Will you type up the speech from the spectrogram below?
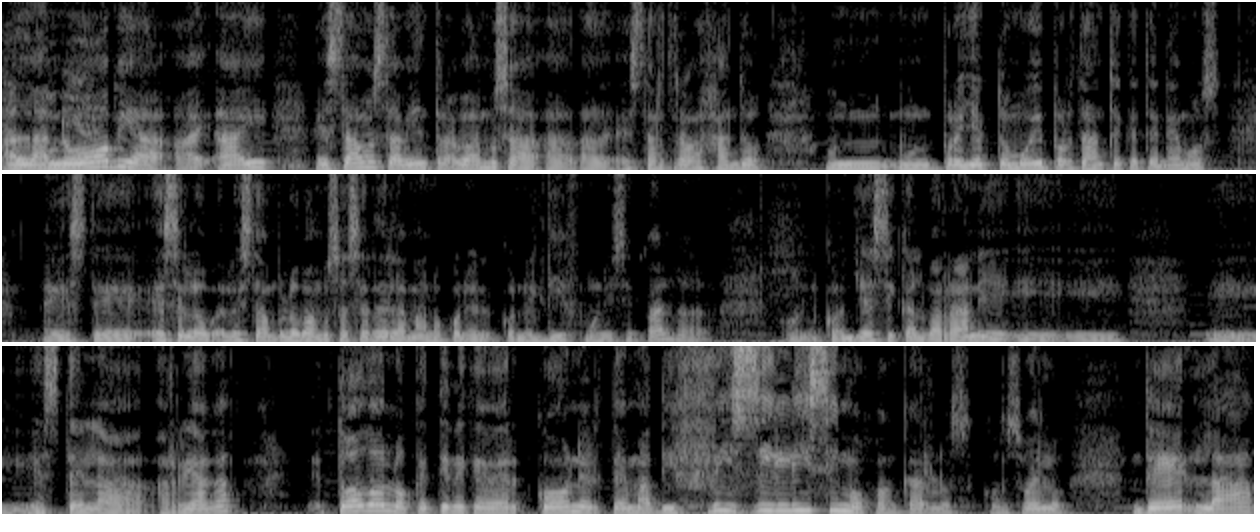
a la, novia. Hay, estamos también, vamos a, estar trabajando un, proyecto muy importante que tenemos este, ese lo, lo, vamos a hacer de la mano con el, con el DIF municipal, ah, con, con, Jessica Albarrán y, Estela Arriaga. Todo lo que tiene que ver con el tema dificilísimo, Juan Carlos Consuelo, de la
